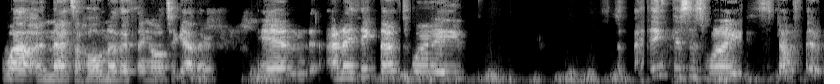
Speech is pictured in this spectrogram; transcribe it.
well, and that's a whole nother thing altogether. And and I think that's why I think this is why stuff that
